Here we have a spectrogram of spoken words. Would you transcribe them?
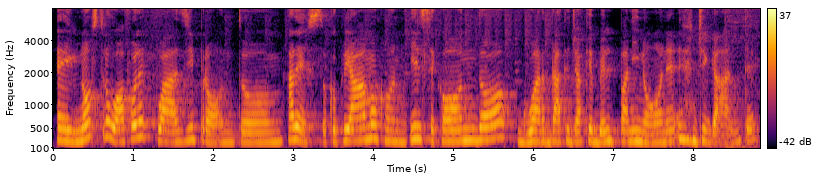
E il nostro waffle è quasi pronto. Adesso copriamo con il secondo. Guardate già che bel paninone gigante.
